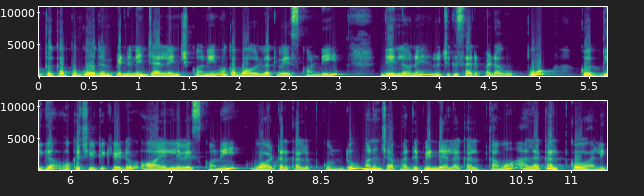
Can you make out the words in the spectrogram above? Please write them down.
ఒక కప్పు గోధుమ పిండిని జల్లించుకొని ఒక బౌల్లోకి వేసుకోండి. దీనిలోనే రుచికి సరిపడా ఉప్పు కొద్దిగా ఒక చిటికేడు ఆయిల్ని వేసుకొని వాటర్ కలుపుకుంటూ మనం చపాతీ పిండి ఎలా కలుపుతామో అలా కలుపుకోవాలి.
